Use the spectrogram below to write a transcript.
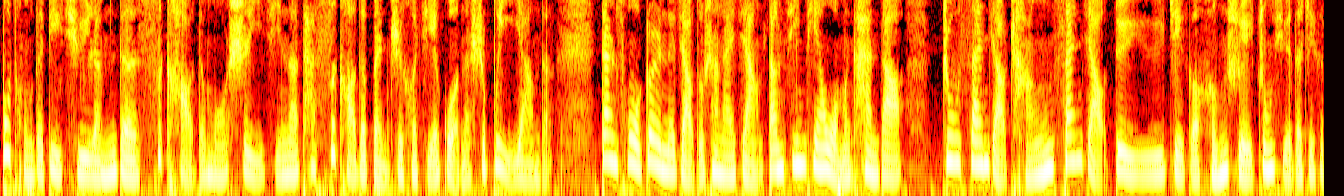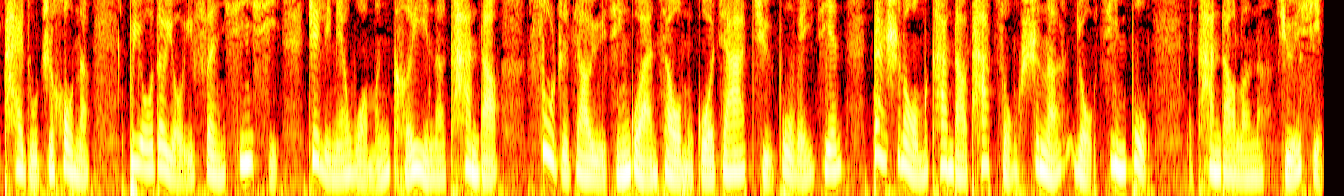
不同的地区，人们的思考的模式以及呢，他思考的本质和结果呢是不一样的。但是从我个人的角度上来讲，当今天我们看到。珠三角、长三角对于这个衡水中学的这个态度之后呢，不由得有一份欣喜。这里面我们可以呢看到，素质教育尽管在我们国家举步维艰，但是呢，我们看到它总是呢有进步，看到了呢觉醒，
